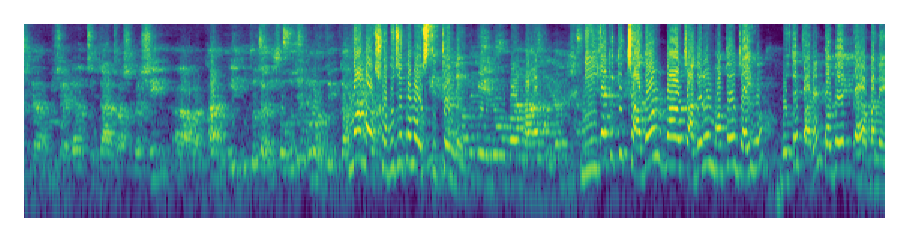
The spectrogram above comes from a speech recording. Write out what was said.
সেটা বিষয়টা হচ্ছে তার পাশাপাশি অর্থাৎ এই দুটো চাদর সবুজের কোনো অতিরিক্ত না না সবুজের কোনো অস্তিত্ব নেই। নীলটাকে কি চাদর বা চাদরের মতো যাই হোক বলতে পারেন তবে মানে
